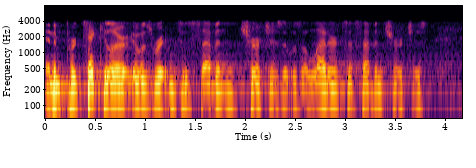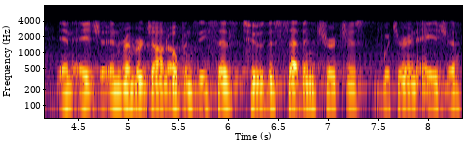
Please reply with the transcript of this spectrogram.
And in particular, it was written to seven churches. It was a letter to seven churches in Asia. And remember, John opens, he says, to the seven churches which are in Asia.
